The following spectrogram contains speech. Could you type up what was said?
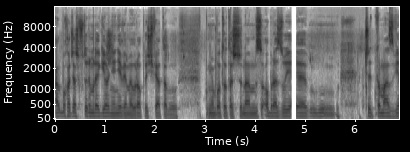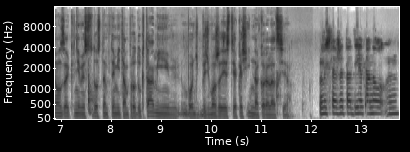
Albo chociaż w którym regionie, nie wiem, Europy, świata, bo, bo to też nam zobrazuje, mm, czy to ma związek, nie wiem, z dostępnymi tam produktami, bądź być może jest jakaś inna korelacja. Myślę, że ta dieta no, mm,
